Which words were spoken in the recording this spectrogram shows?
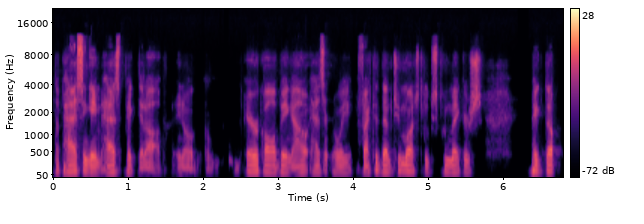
the passing game has picked it up. You know, Erick All being out hasn't really affected them too much. Luke Schoonmaker's picked up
